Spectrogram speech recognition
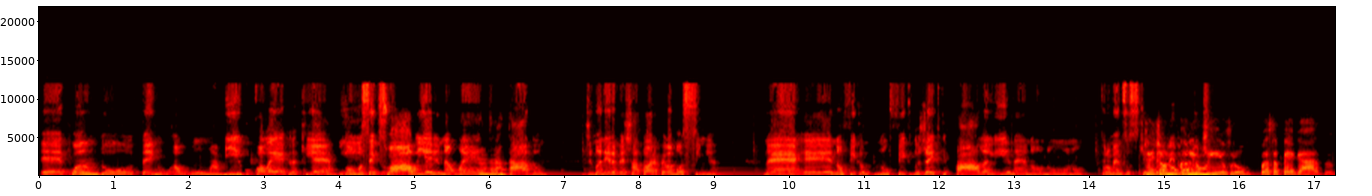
é quando hum. tem algum amigo, colega que é Isso. homossexual e ele não é uhum. tratado de maneira vexatória pela mocinha. Né? É, não fica, não fica do jeito que fala ali, né? No, no, no pelo menos os que Gente, eu, eu nunca li um livro com essa pegada.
